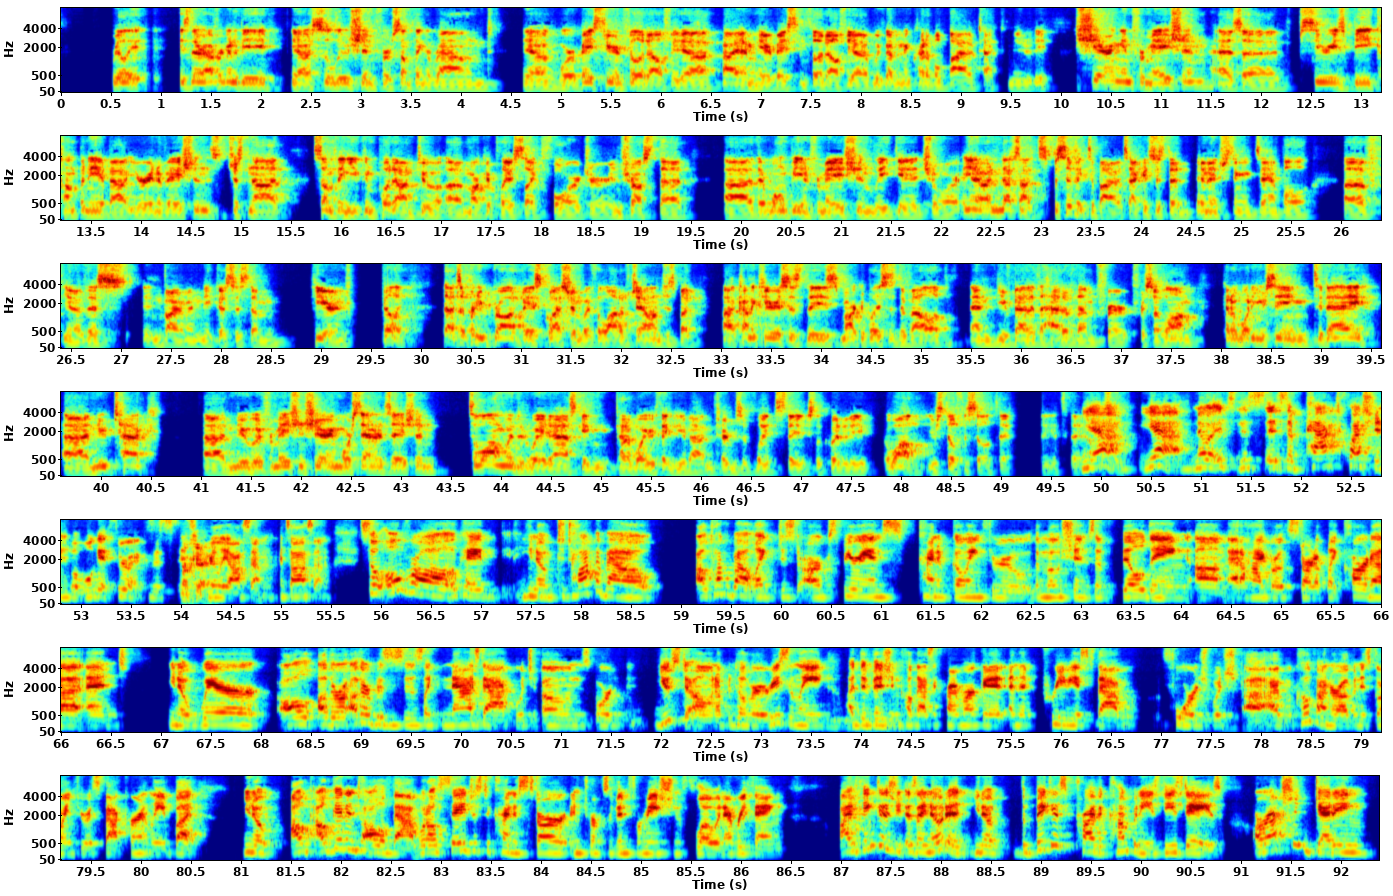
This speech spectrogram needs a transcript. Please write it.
really, is there ever going to be, you know, a solution for something around, you know, we're based here in Philadelphia. I am here based in Philadelphia. We've got an incredible biotech community. Sharing information as a Series B company about your innovations, just not something you can put onto a marketplace like Forge or Entrust that uh, there won't be information leakage or you know and that's not specific to biotech. It's just a, an interesting example of you know this environment and ecosystem here in philly. That's a pretty broad based question with a lot of challenges but uh, kind of curious as these marketplaces develop and you've been at the head of them for for so long kind of what are you seeing today uh, new tech uh, new information sharing more standardization it's a long-winded way to asking kind of what you're thinking about in terms of late stage liquidity while you're still facilitating it today. Yeah, obviously. yeah. No, it's it's it's a packed question, but we'll get through it because it's, it's okay. really awesome. It's awesome. So overall, okay, you know, to talk about, I'll talk about like just our experience, kind of going through the motions of building um, at a high growth startup like Carta, and you know where all other other businesses like Nasdaq, which owns or used to own up until very recently a division called Nasdaq Private Market, and then previous to that Forge, which uh, I'm a co-founder of and is going through a SPAC currently. But you know, I'll I'll get into all of that. What I'll say just to kind of start in terms of information flow and everything, I think as as I noted, you know, the biggest private companies these days are actually getting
